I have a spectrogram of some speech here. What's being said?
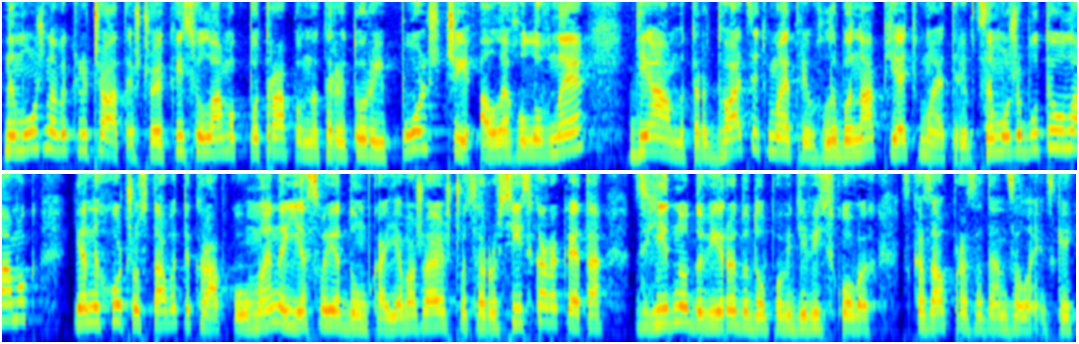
не можна виключати, що якийсь уламок потрапив на території Польщі, але головне діаметр 20 метрів, глибина 5 метрів. Це може бути уламок. Я не хочу ставити крапку. У мене є своя думка. Я вважаю, що це російська ракета згідно довіри до доповіді військових, сказав президент Зеленський.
